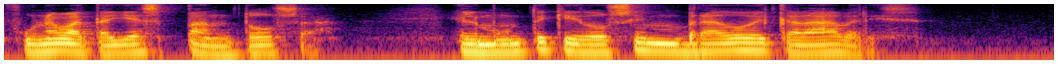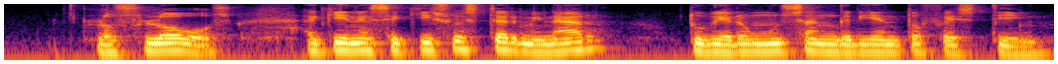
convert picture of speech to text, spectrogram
fue una batalla espantosa. El monte quedó sembrado de cadáveres. Los lobos, a quienes se quiso exterminar, tuvieron un sangriento festín.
